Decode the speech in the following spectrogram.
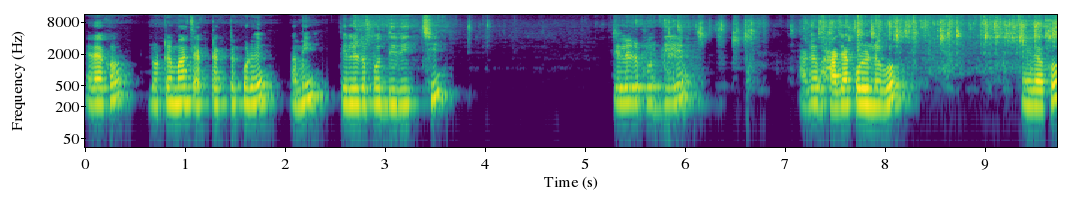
দেখো, লোটে মাছ একটা একটা করে আমি তেলের ওপর দিয়ে দিচ্ছি। তেলের ওপর দিয়ে আগে ভাজা করে নেব। এই দেখো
